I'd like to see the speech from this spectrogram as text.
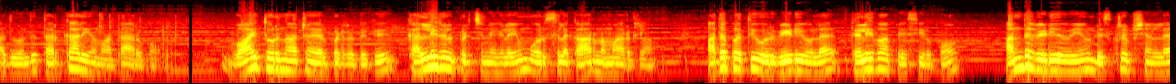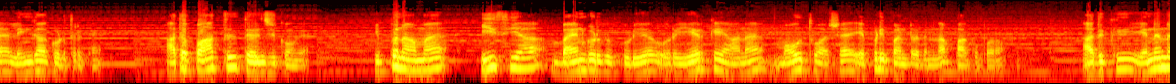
அது வந்து தற்காலிகமாக தான் இருக்கும். வாய் துர்நாற்றம் ஏற்படுறதுக்கு கல்லீரல் பிரச்சனைகளையும் ஒரு சில காரணமாக இருக்கலாம். அதை பற்றி ஒரு வீடியோவில் தெளிவாக பேசியிருப்போம். அந்த வீடியோவையும் டிஸ்கிரிப்ஷனில் லிங்காக கொடுத்துருக்கேன். அதை பார்த்து தெரிஞ்சுக்கோங்க. இப்போ நாம் ஈஸியாக பயன் கொடுக்கக்கூடிய ஒரு இயற்கையான மவுத் வாஷை எப்படி பண்ணுறதுன்னு தான் பார்க்க போகிறோம் அதுக்கு என்னென்ன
